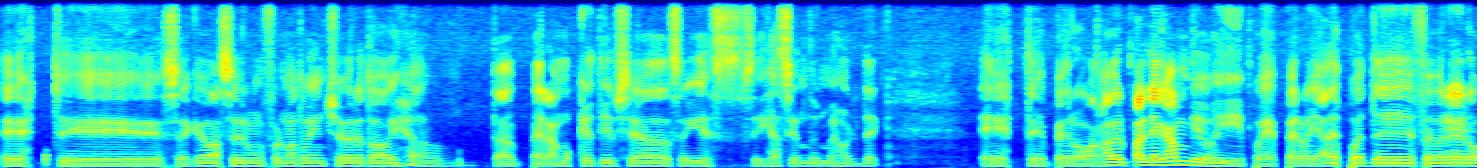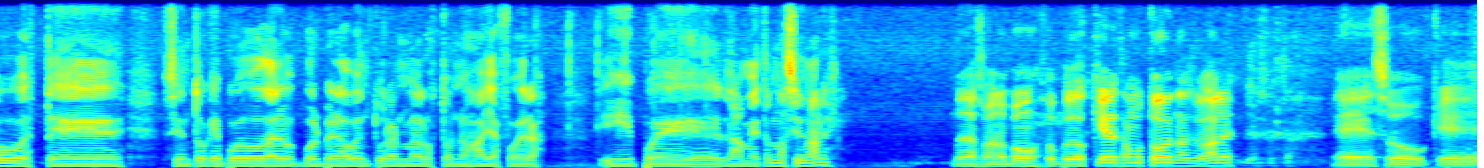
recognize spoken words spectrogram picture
Este sé que va a ser un formato bien chévere todavía. Ta- Esperamos que Tier sea siga, siga siendo el mejor deck. Este, pero van a haber un par de cambios y pues pero ya después de febrero este siento que puedo dar- volver a aventurarme a los torneos allá afuera y pues las metas nacionales. Venezuela nos vamos, si Dios quiere, estamos todos nacionales. Eso, que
